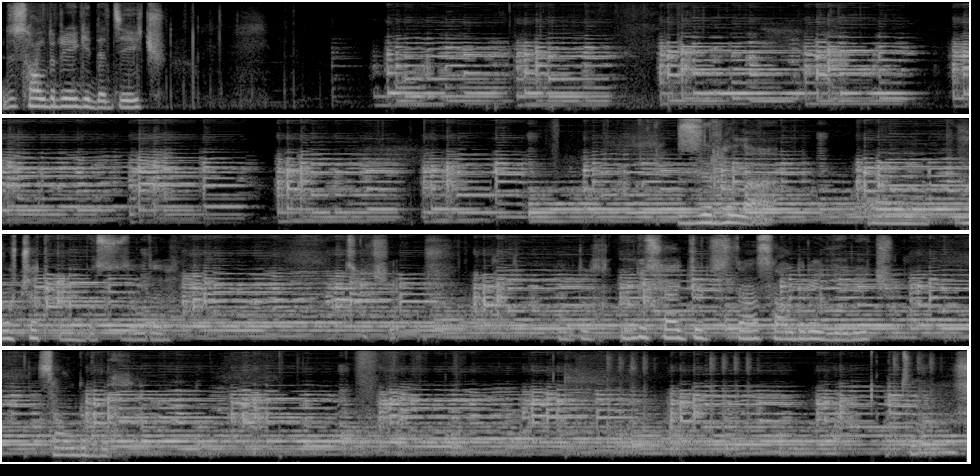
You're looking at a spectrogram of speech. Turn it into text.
Biraz saldırıya gidəcəyik. Zırhla. Roket bombası zaten. Çok şey var. Aldık. İndi isə Gürcistan'a saldırı edirik. Saldırdık. Tuş.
